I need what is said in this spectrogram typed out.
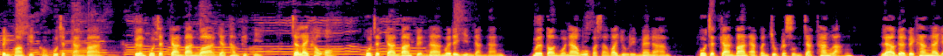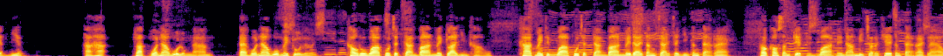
เป็นความผิดของผู้จัดการบ้าน เตือนผู้จัดการบ้านว่าอย่าทำผิดอีก จะไล่เขาออก ผู้จัดการบ้านเปลี่ยนหน้าเมื่อได้ยินดังนั้น เมื่อตอนหัวหน้าวัวปัสสาวะอยู่ริมแม่น้ำผู้จัดการบ้านแอบบรรจุกระสุนจากข้างหลัง แล้วเดินไปข้างหน้าอย่างเงียบฮ่าฮ่าผลักหัวหน้าวัวลงน้ำ แต่หัวหน้าวัวไม่กลัวเลย เขารู้ว่าผู้จัดการบ้านไม่กล้ายิงเขา คาดไม่ถึงว่าผู้จัดการบ้านไม่ได้ตั้งใจจะยิงตั้งแต่แรก เพราะเขาสังเกตเห็นว่าในน้ำมีจระเข้ตั้งแต่แรกแล้ว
